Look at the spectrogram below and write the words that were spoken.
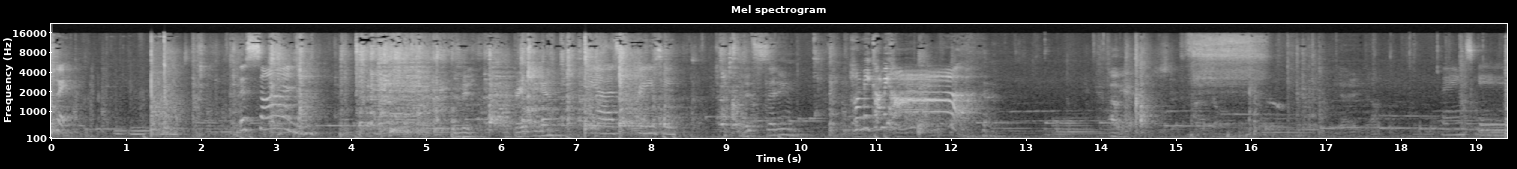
okay. The sun. Is it crazy again? Yeah, it's crazy. Is it setting? Hami kami ha! Oh yeah. There you go. Thanks, Gabe.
